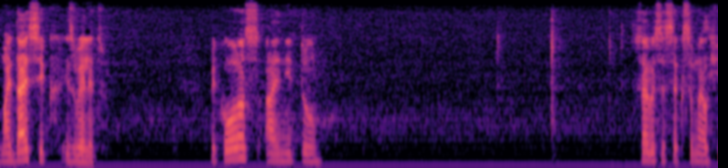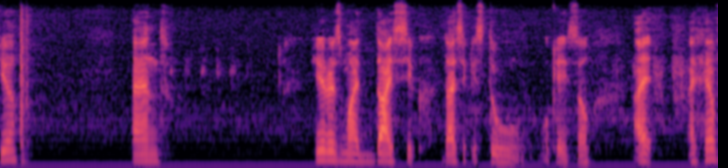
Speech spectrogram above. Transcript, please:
my DiSEqC is valid. Because I need to services XML here. And here is my DiSEqC DiSEqC is 2 okay so I I have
